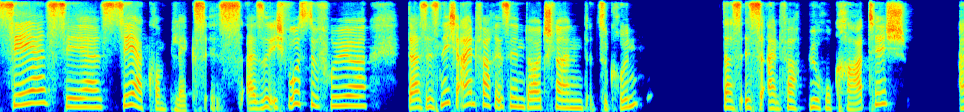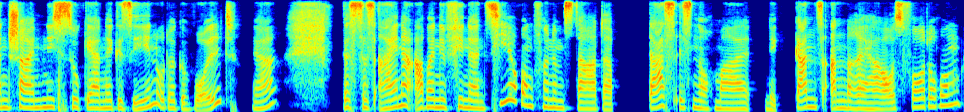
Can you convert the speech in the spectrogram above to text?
sehr, sehr, sehr komplex ist. Also ich wusste früher, dass es nicht einfach ist, in Deutschland zu gründen. Das ist einfach bürokratisch anscheinend nicht so gerne gesehen oder gewollt, ja. Das ist das eine, aber eine Finanzierung von einem Startup, das ist nochmal eine ganz andere Herausforderung.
